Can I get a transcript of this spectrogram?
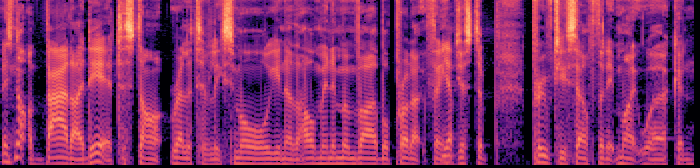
It's not a bad idea to start relatively small, you know, the whole minimum viable product thing, Yep. just to prove to yourself that it might work. And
